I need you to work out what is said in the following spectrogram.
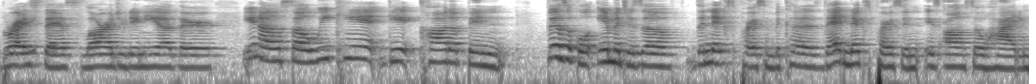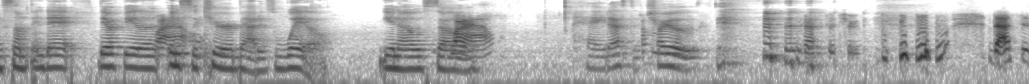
breast that's larger than the other. You know, so we can't get caught up in physical images of the next person because that next person is also hiding something that they're feeling wow. insecure about as well. You know, so wow. Hey, that's the truth. that's the truth. that's the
